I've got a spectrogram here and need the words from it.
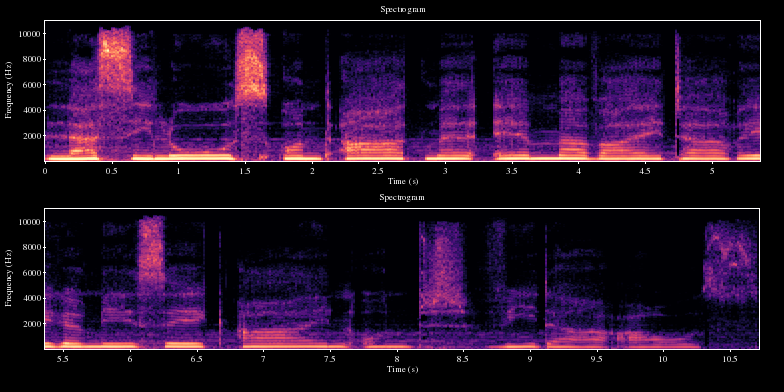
Lass sie los und atme immer weiter regelmäßig ein und wieder aus.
